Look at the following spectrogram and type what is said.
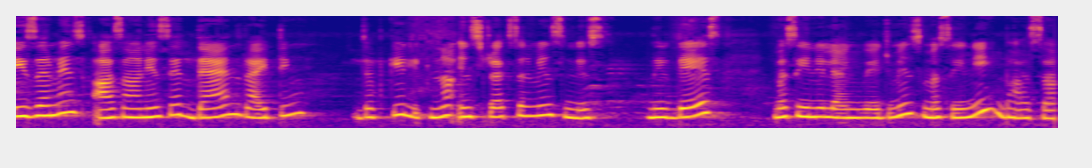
ईजर मीन्स आसानी से दैन राइटिंग जबकि लिखना इंस्ट्रक्शन मीन्स निर्देश, मशीनी लैंग्वेज मीन्स मशीनी भाषा।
